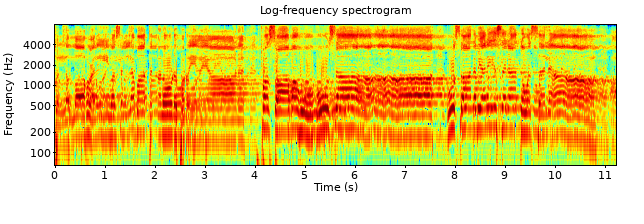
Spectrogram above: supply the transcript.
സല്ലല്ലാഹു അലൈഹി വസല്ലമ തങ്ങളോട് പറയുകയാണ്. ഫസാമഹു മൂസ മൂസ നബി അലൈഹി സ്വലാത്തു വസ്സലാം ആ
